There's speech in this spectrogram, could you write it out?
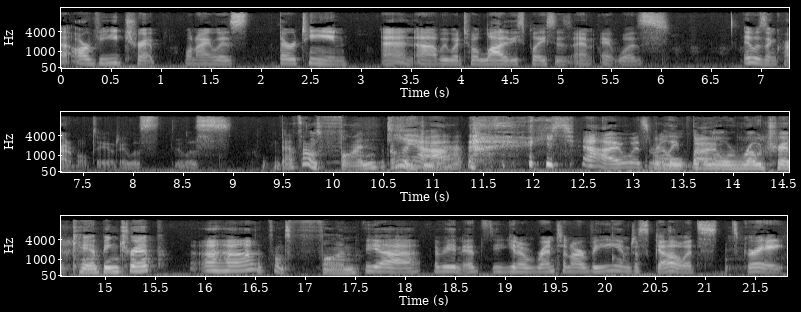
uh, rv trip when i was 13 and uh we went to a lot of these places and it was it was incredible dude. It was it was that sounds fun. I'm gonna yeah. do that. Yeah it was really like a little road trip camping trip? Uh-huh. That sounds fun. Yeah, I mean it's you know rent an RV and just go. It's it's great.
